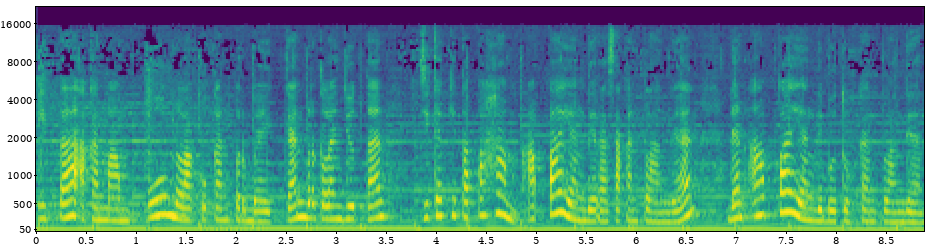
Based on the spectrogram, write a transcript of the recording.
kita akan mampu melakukan perbaikan berkelanjutan jika kita paham apa yang dirasakan pelanggan dan apa yang dibutuhkan pelanggan.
